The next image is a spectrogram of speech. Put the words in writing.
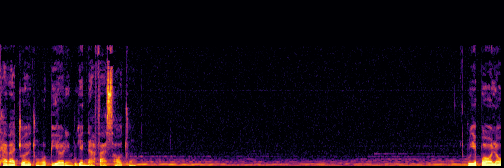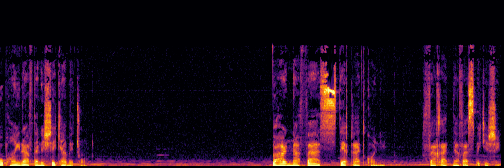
توجهتون رو بیارین روی نفس هاتون روی بالا و پایین رفتن شکمتون. با هر نفس دقت کنین. فقط نفس بکشین.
